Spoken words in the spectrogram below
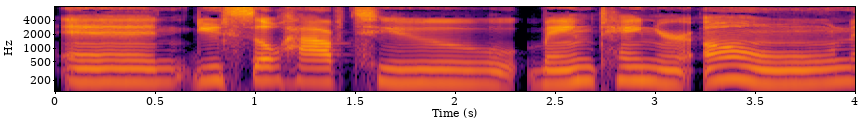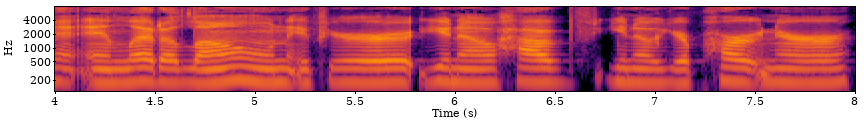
and you still have to maintain your own and let alone if you're you know have you know your partner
